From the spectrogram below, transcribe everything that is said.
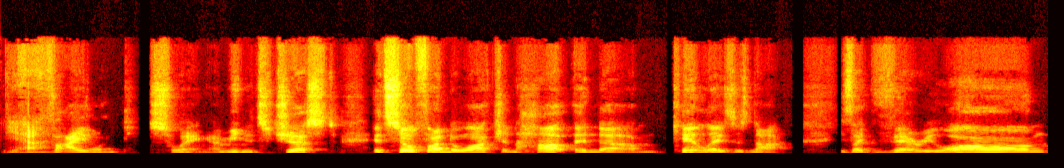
yeah, violent swing. I mean, it's just it's so fun to watch. And Hop and um, Cantlay's is not. He's like very long.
